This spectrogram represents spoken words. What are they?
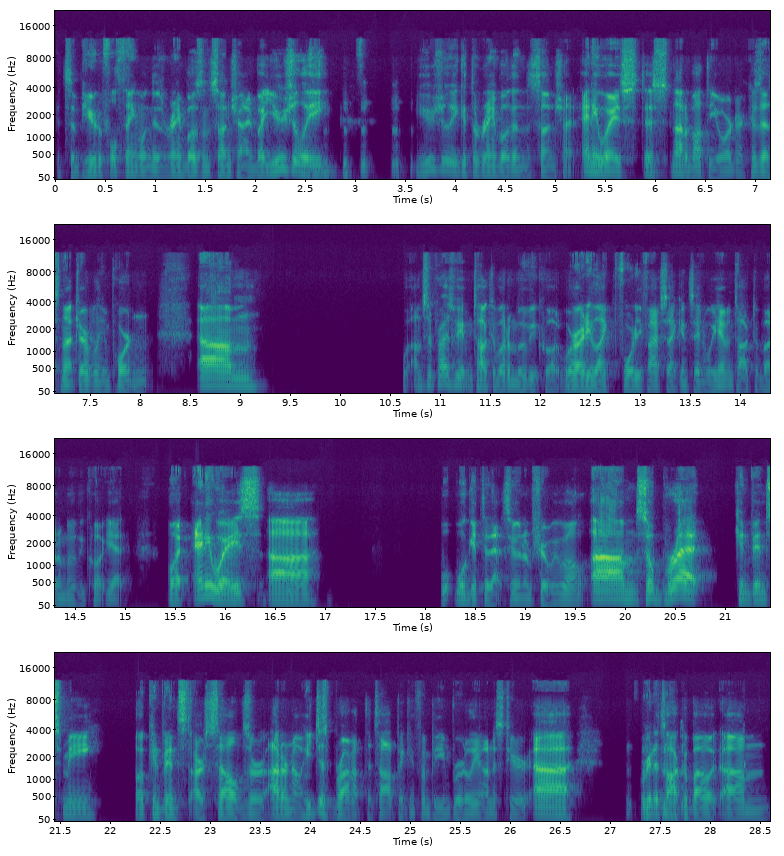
it's a beautiful thing when there's rainbows and sunshine, but usually usually you get the rainbow then the sunshine. Anyways, this not about the order because that's not terribly important. Um I'm surprised we haven't talked about a movie quote. We're already like 45 seconds in. We haven't talked about a movie quote yet. But anyways, uh, we'll get to that soon. I'm sure we will. Um, so Brett convinced me, or convinced ourselves, or I don't know. He just brought up the topic. If I'm being brutally honest here, uh, we're going to talk about um,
